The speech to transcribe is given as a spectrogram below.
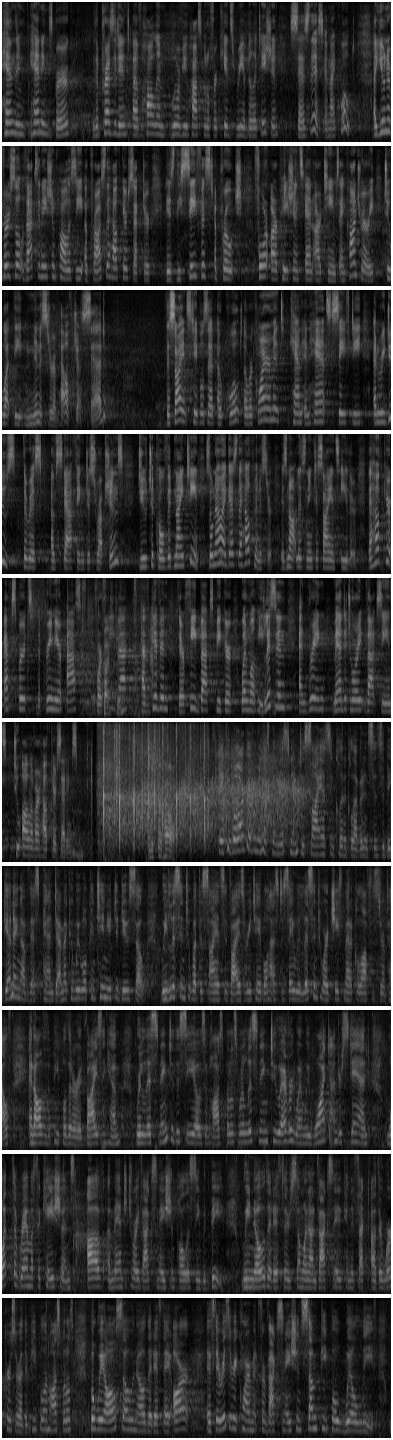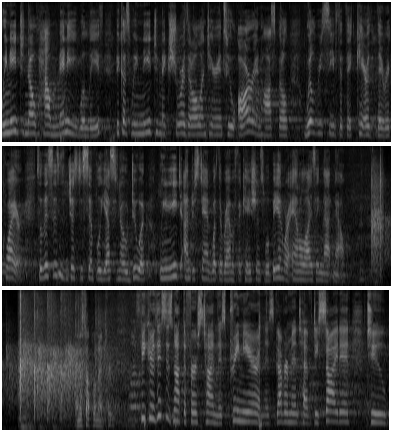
Hanigsberg, the president of Holland Bloorview Hospital for Kids Rehabilitation, says this, and I quote, a universal vaccination policy across the healthcare sector is the safest approach for our patients and our teams, and contrary to what the Minister of Health just said, The science table said, a uh, quote, a requirement can enhance safety and reduce the risk of staffing disruptions due to COVID-19. So now I guess the health minister is not listening to science either. The healthcare experts the premier asked for Question. feedback have given their feedback, Speaker. When will he listen and bring mandatory vaccines to all of our healthcare settings? Minister of Health. Thank you. Well, our government has been listening to science and clinical evidence since the beginning of this pandemic, and we will continue to do so. We listen to what the Science Advisory Table has to say. We listen to our Chief Medical Officer of Health and all of the people that are advising him. We're listening to the CEOs of hospitals. We're listening to everyone. We want to understand what the ramifications of a mandatory vaccination policy would be. We know that if there's someone unvaccinated, it can affect other workers or other people in hospitals, but we also know that if they are if there is a requirement for vaccination, some people will leave. We need to know how many will leave because we need to make sure that all Ontarians who are in hospital will receive the, the care that they require. So this isn't just a simple yes, no, do it. We need to understand what the ramifications will be, and we're analyzing that now. And a supplementary. Speaker, this is not the first time this Premier and this government have decided to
